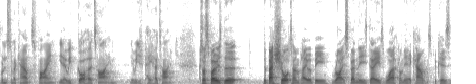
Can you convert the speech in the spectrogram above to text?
run some accounts, fine. You know, we've got her time. You know, we just pay her time. Because I suppose the the best short term play would be right. Spend these days working on the accounts because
